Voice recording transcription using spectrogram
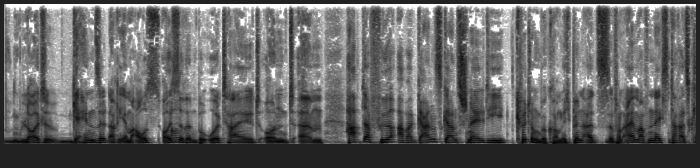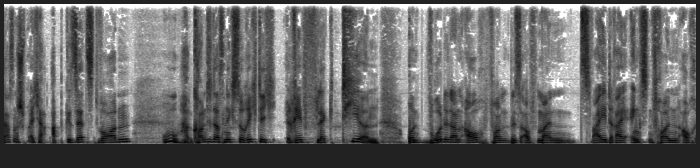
Leute gehänselt nach ihrem Aus Äußeren beurteilt und ähm, habe dafür aber ganz, ganz schnell die Quittung bekommen. Ich bin als von einem auf den nächsten Tag als Klassensprecher abgesetzt worden, ha- konnte das nicht so richtig reflektieren und wurde dann auch von bis auf meinen zwei, drei engsten Freunden auch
